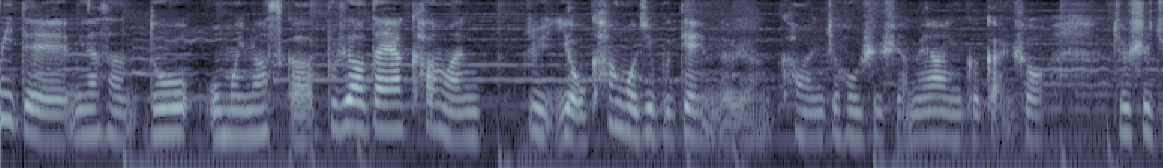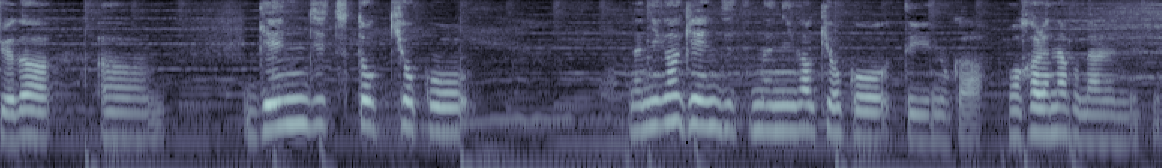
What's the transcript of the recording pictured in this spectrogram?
見て皆さんどう思いますか？不知道大家看完就有看过这部电影的人，看完之后是什么样一个感受？就是觉得，呃，現実と虚構、何が現実、何が虚構？っていうのが分からなくなるんですね。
